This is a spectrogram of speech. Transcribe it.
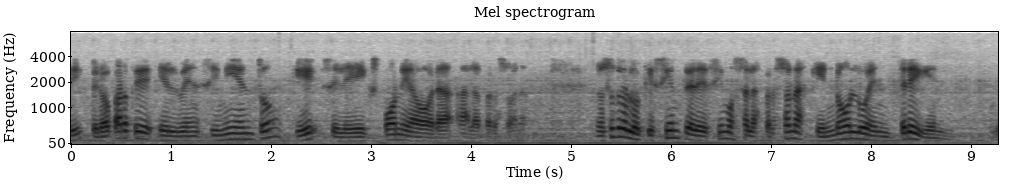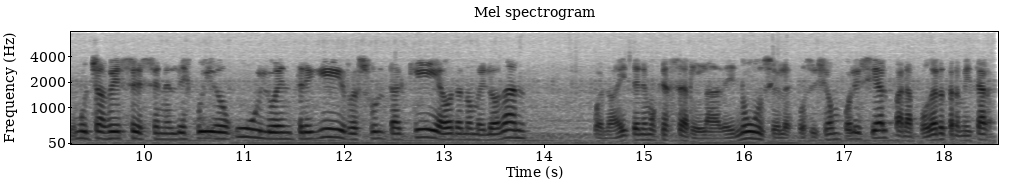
¿sí? pero aparte el vencimiento que se le expone ahora a la persona. Nosotros lo que siempre decimos a las personas que no lo entreguen. Muchas veces en el descuido, uy, lo entregué y resulta que ahora no me lo dan. Bueno, ahí tenemos que hacer la denuncia o la exposición policial para poder tramitar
